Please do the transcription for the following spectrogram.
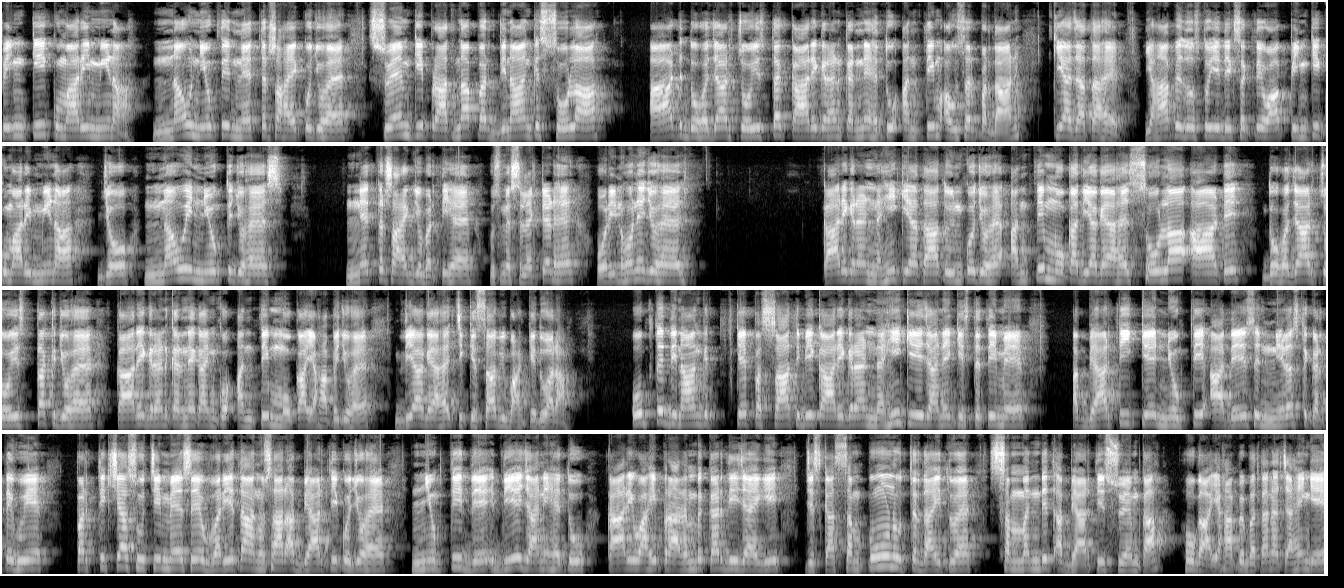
पिंकी कुमारी मीणा नव नियुक्त नेत्र सहायक को जो है स्वयं की प्रार्थना पर दिनांक 16 आठ 2024 तक कार्य ग्रहण करने हेतु अंतिम अवसर प्रदान किया जाता है। यहाँ पे दोस्तों ये देख सकते हो आप, पिंकी कुमारी मीणा जो नव नियुक्त जो है नेत्र सहायक जो भर्ती है, उसमें सिलेक्टेड है और इन्होंने जो है कार्य ग्रहण नहीं किया था तो इनको जो है अंतिम मौका दिया गया है 16 आठ 2024 तक जो है कार्य ग्रहण करने का इनको अंतिम मौका यहाँ पे जो है दिया गया है चिकित्सा विभाग के द्वारा। उक्त दिनांक के पश्चात भी कार्य ग्रहण नहीं किए जाने की स्थिति में अभ्यर्थी के नियुक्ति आदेश निरस्त करते हुए प्रतीक्षा सूची में से वरीयता अनुसार अभ्यर्थी को जो है नियुक्ति दे, दिए जाने हेतु कार्यवाही प्रारंभ कर दी जाएगी, जिसका संपूर्ण उत्तरदायित्व संबंधित अभ्यर्थी स्वयं का होगा। यहाँ पे बताना चाहेंगे,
